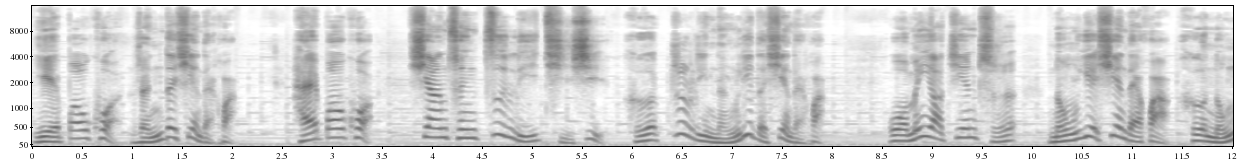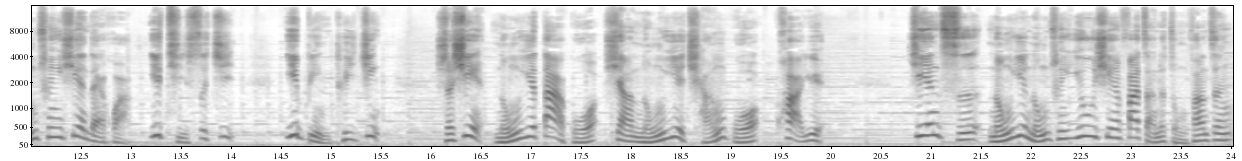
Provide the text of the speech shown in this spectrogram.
也包括人的现代化，还包括乡村治理体系和治理能力的现代化。我们要坚持农业现代化和农村现代化一体设计，一并推进。实现农业大国向农业强国跨越，坚持农业农村优先发展的总方针，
